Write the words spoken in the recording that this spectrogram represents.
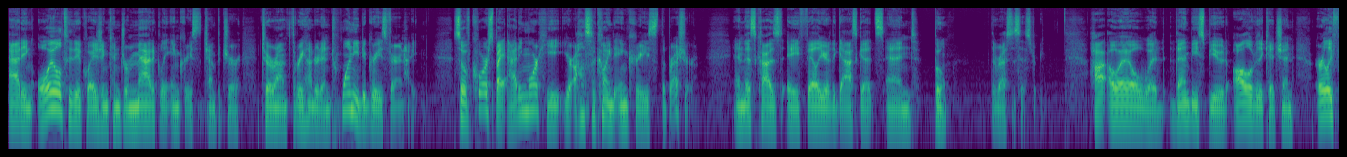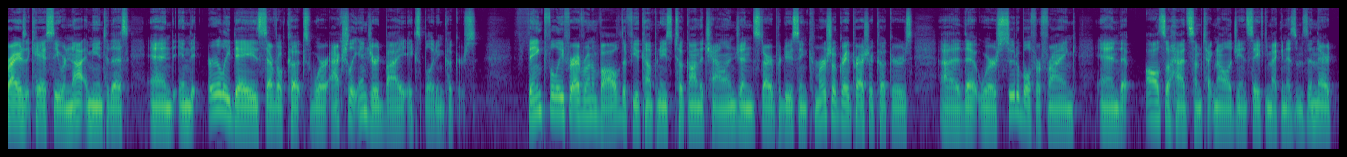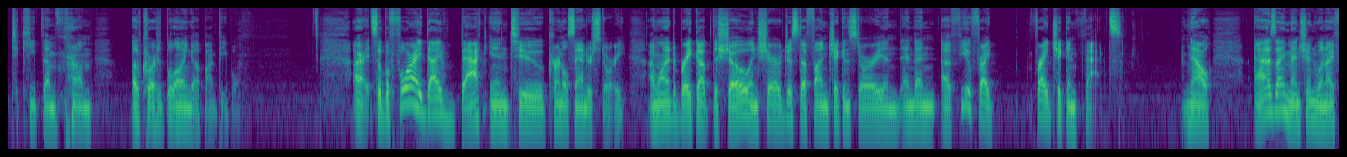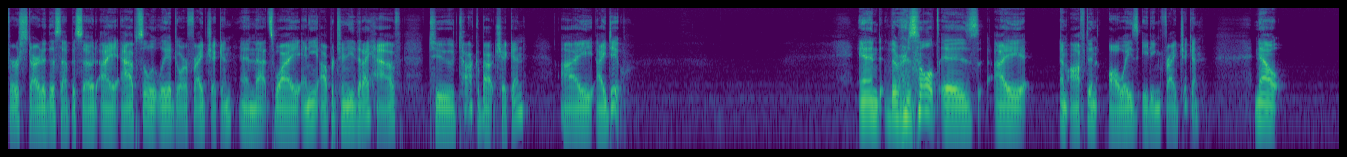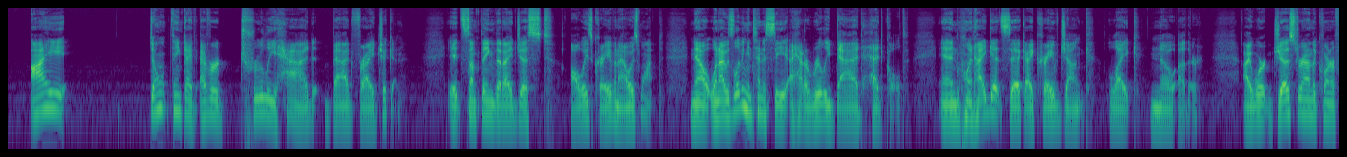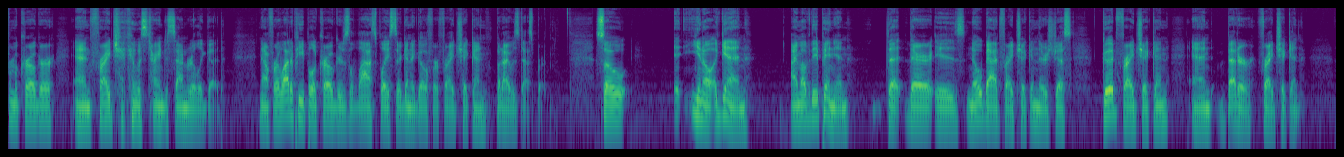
Adding oil to the equation can dramatically increase the temperature to around 320 degrees Fahrenheit. So, of course, by adding more heat, you're also going to increase the pressure. And this caused a failure of the gaskets, and boom, the rest is history. Hot oil would then be spewed all over the kitchen. Early fryers at KFC were not immune to this, and in the early days, several cooks were actually injured by exploding cookers. Thankfully for everyone involved, a few companies took on the challenge and started producing commercial grade pressure cookers uh, that were suitable for frying and that also had some technology and safety mechanisms in there to keep them from, of course, blowing up on people. All right, so before I dive back into Colonel Sanders' story, I wanted to break up the show and share just a fun chicken story and, and then a few fried fried chicken facts. Now, as I mentioned when I first started this episode, I absolutely adore fried chicken, and that's why any opportunity that I have to talk about chicken, I I do. And the result is I am often always eating fried chicken. Now, I don't think I've ever truly had bad fried chicken. It's something that I just always crave and I always want. Now, when I was living in Tennessee, I had a really bad head cold. And when I get sick, I crave junk like no other. I work just around the corner from a Kroger, and fried chicken was starting to sound really good. Now, for a lot of people, a Kroger's the last place they're going to go for fried chicken, but I was desperate. So, eh, you know, again, I'm of the opinion that there is no bad fried chicken. There's just good fried chicken and better fried chicken.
